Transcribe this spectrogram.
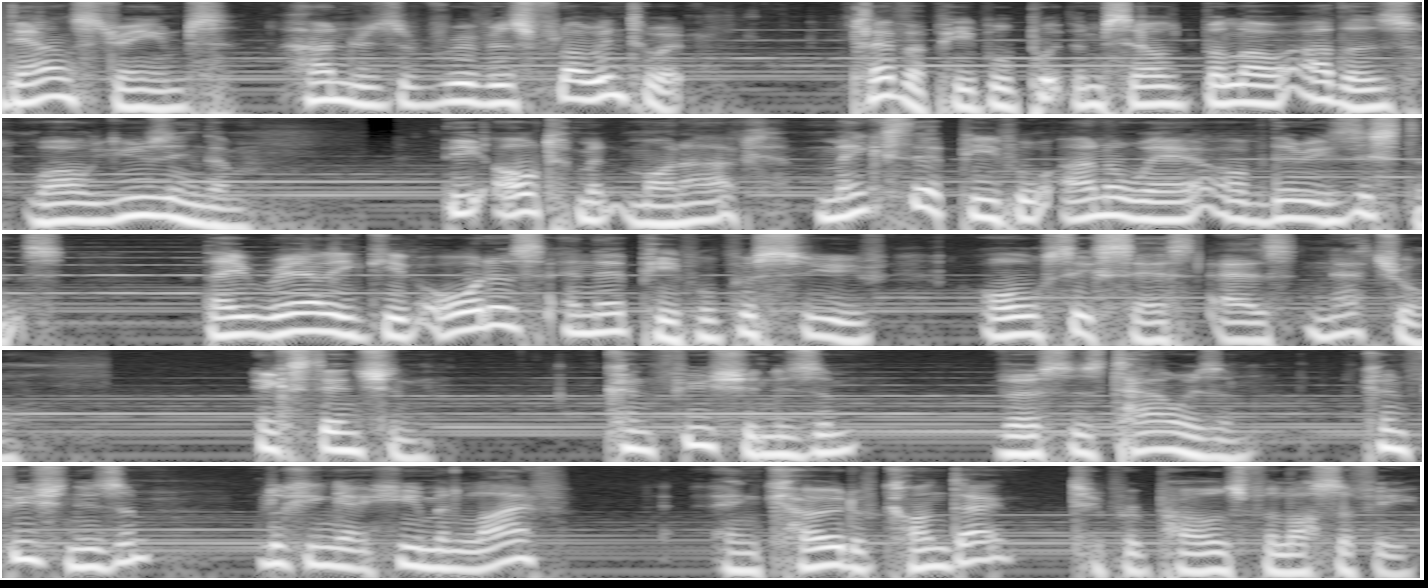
downstreams, hundreds of rivers flow into it. Clever people put themselves below others while using them. The ultimate monarch makes their people unaware of their existence. They rarely give orders and their people perceive all success as natural. Extension Confucianism versus Taoism. Confucianism, looking at human life and code of conduct to propose philosophy.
